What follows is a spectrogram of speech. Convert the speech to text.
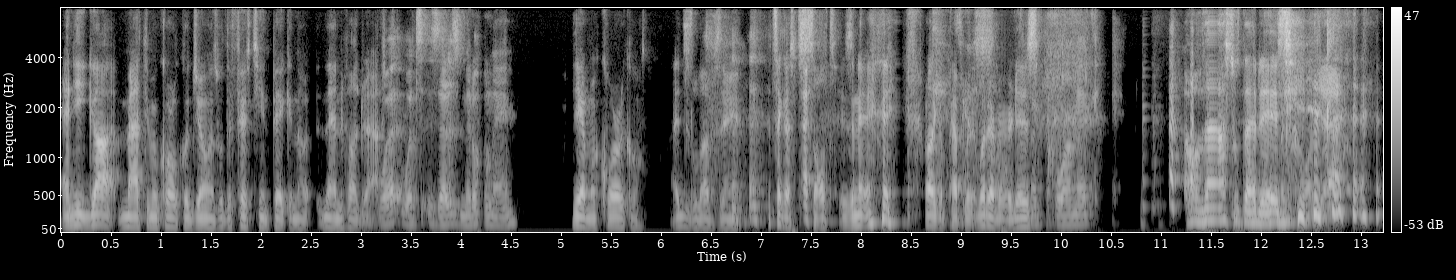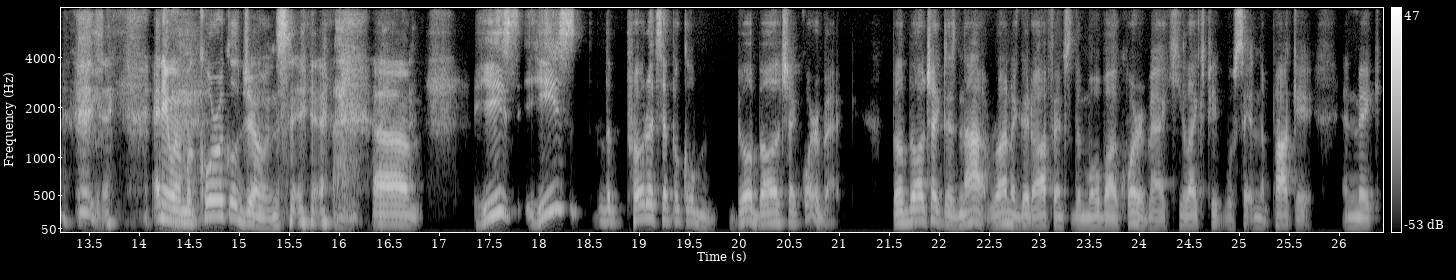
and he got Matthew McCorkle Jones with the 15th pick in the, the NFL draft. What? What's is that his middle name? Yeah, McCorkle. I just love saying it. It's like a salt, isn't it? or like a pepper, whatever it is. McCormick. Oh, that's what that is. anyway, McCorkle Jones. um, he's he's the prototypical Bill Belichick quarterback. Bill Belichick does not run a good offense with a mobile quarterback. He likes people who sit in the pocket and make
